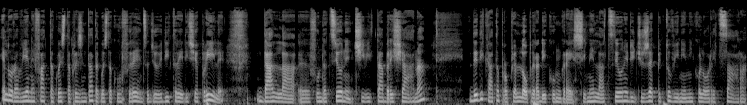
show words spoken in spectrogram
E allora viene fatta questa, presentata questa conferenza giovedì 13 aprile dalla eh, Fondazione Civiltà Bresciana dedicata proprio all'opera dei congressi nell'azione di Giuseppe Tovini e Niccolò Rezzara,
